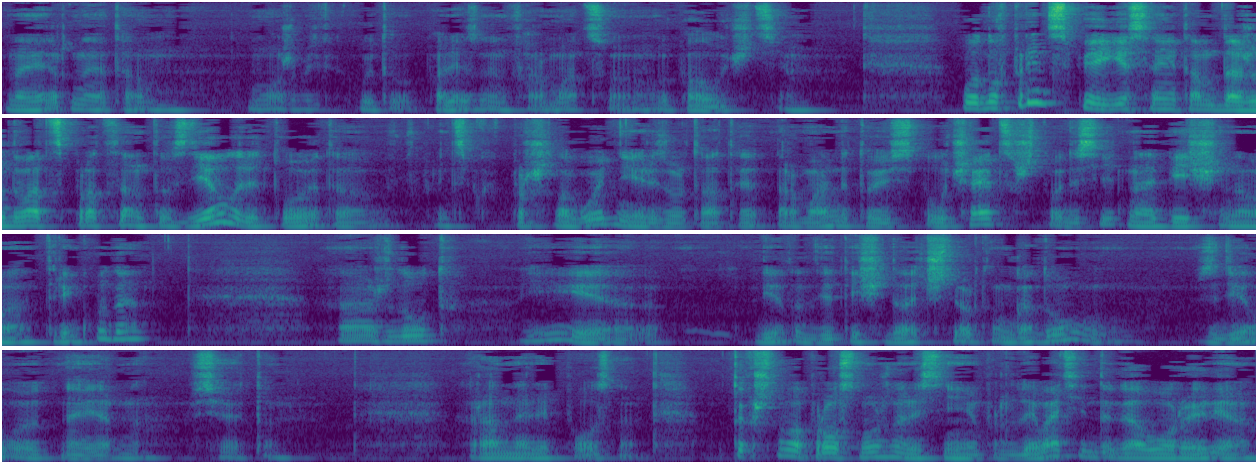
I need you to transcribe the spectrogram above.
наверное, там, может быть, какую-то полезную информацию вы получите. Вот, ну, в принципе, если они там даже 20% сделали, то это, в принципе, как прошлогодние результаты, это нормально. То есть получается, что действительно обещанного 3 года а, ждут, и где-то в 2024 году сделают, наверное, все это рано или поздно. Так что вопрос, нужно ли с ними продлевать эти договоры, или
